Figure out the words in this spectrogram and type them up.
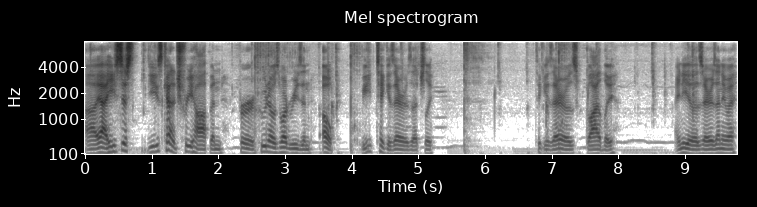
Uh, yeah, he's just, he's kind of tree hopping for who knows what reason. Oh, we take his arrows, actually. Take his arrows, gladly. I need those arrows anyway.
